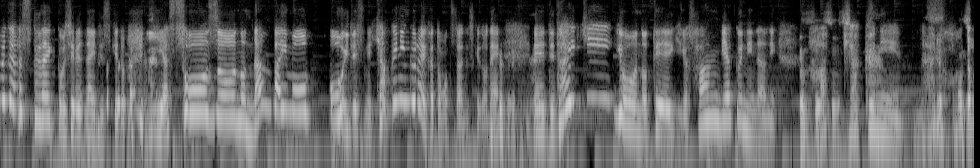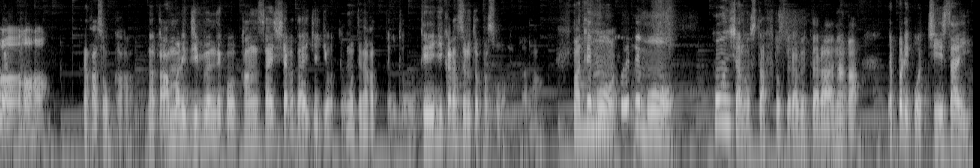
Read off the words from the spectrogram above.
べたら少ないかもしれないですけど いや想像の何倍も多いですね。100人ぐらいかと思ってたんですけどね、えーで大企業の定義が300人なのにそうそうそう。800人なるほどなんかそうか。なんかあんまり自分でこう関西支社が大企業って思ってなかったけど定義からするとやっぱそうなんだな。まあでも、うん。それでも本社のスタッフと比べたらなんかやっぱりこう小さい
